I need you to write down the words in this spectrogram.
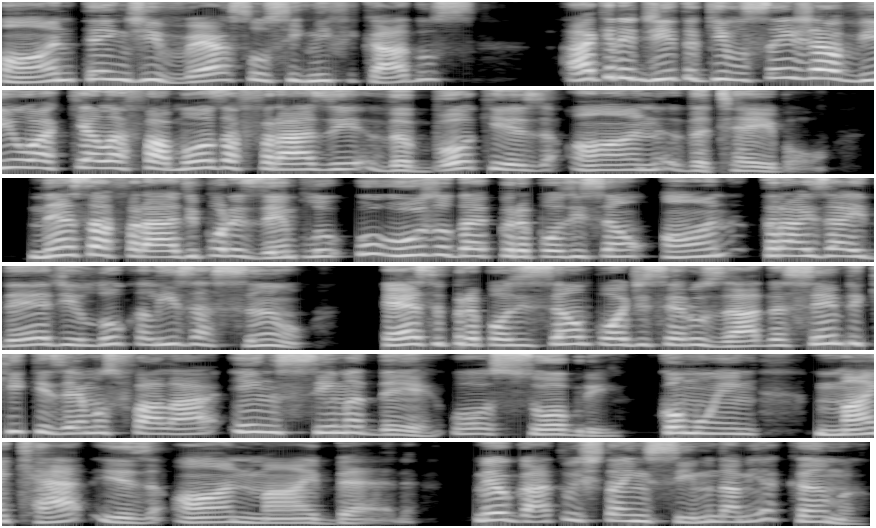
on tem diversos significados? Acredito que você já viu aquela famosa frase The book is on the table. Nessa frase, por exemplo, o uso da preposição on traz a ideia de localização. Essa preposição pode ser usada sempre que quisermos falar em cima de ou sobre, como em My cat is on my bed. Meu gato está em cima da minha cama.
